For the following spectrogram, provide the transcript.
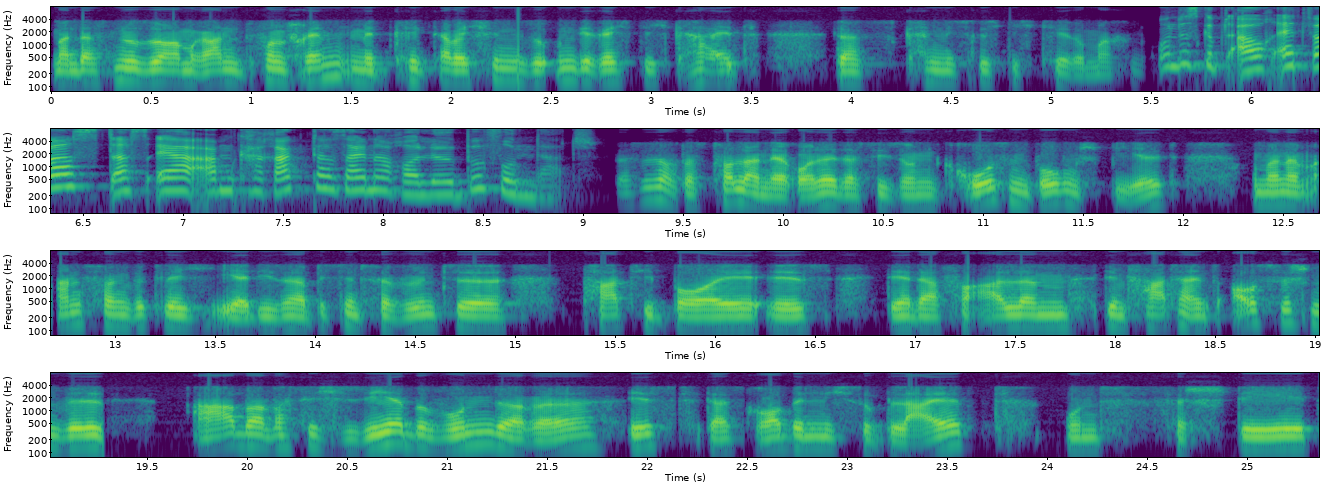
man das nur so am Rand von Fremden mitkriegt, aber ich finde so Ungerechtigkeit, das kann mich richtig kirre machen. Und es gibt auch etwas, das er am Charakter seiner Rolle bewundert. Das ist auch das Tolle an der Rolle, dass sie so einen großen Bogen spielt und man am Anfang wirklich eher dieser bisschen verwöhnte Partyboy ist, der da vor allem dem Vater ins Auswischen will. Aber was ich sehr bewundere, ist, dass Robin nicht so bleibt und versteht,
